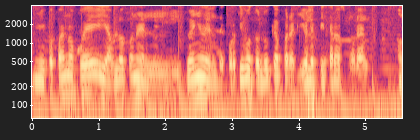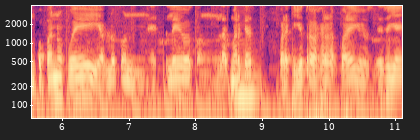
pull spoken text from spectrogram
mi papá no fue y habló con el dueño del Deportivo Toluca para que yo le pintara su mural. Mi papá no fue y habló con Estleo, con las marcas, para que yo trabajara para ellos. Eso ya,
